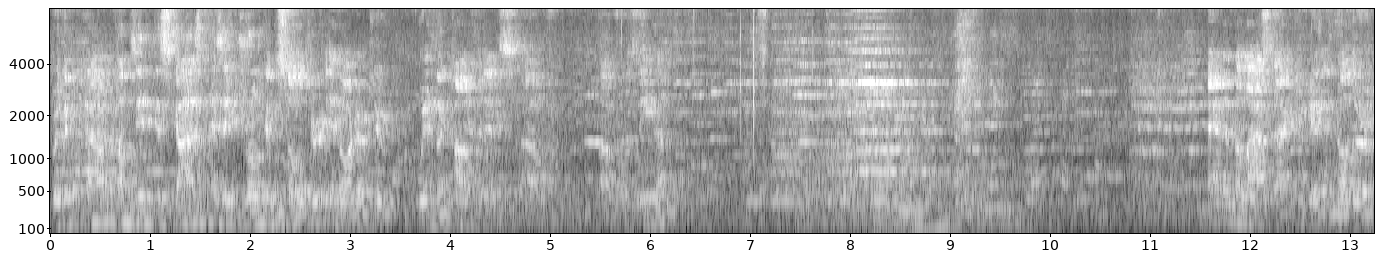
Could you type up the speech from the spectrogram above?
where the clown comes in disguised as a drunken soldier in order to win the confidence of, of Rosina. And in the last act, you get another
